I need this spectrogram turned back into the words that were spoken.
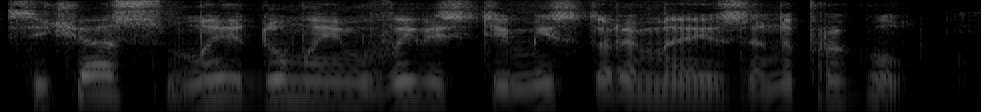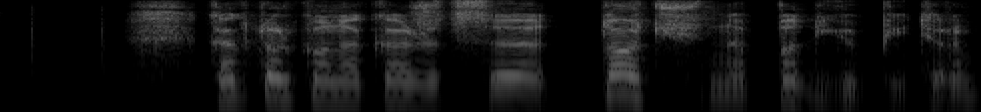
Сейчас мы думаем вывести мистера Мейза на прогулку. Как только он окажется точно под Юпитером,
